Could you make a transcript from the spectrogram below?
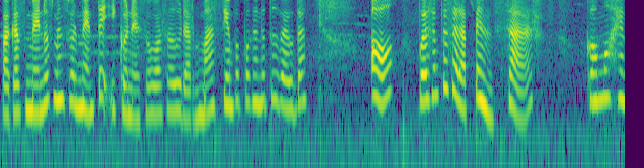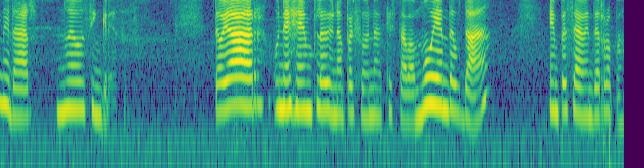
pagas menos mensualmente y con eso vas a durar más tiempo pagando tu deuda. O puedes empezar a pensar cómo generar nuevos ingresos. Te voy a dar un ejemplo de una persona que estaba muy endeudada. Empecé a vender ropa.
